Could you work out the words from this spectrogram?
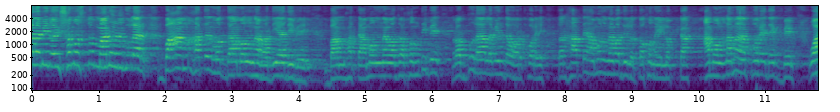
আলমিন ওই সমস্ত মানুষগুলার বাম হাতের মধ্যে আমল নামা দিয়া দিবে। বাম হাতে আমল নামা যখন দিবে, রব্বুল আলমিন দেওয়ার পরে তার হাতে আমল নামা দিল, তখন এই লোকটা আমল নামা পরে দেখবে। ওয়া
